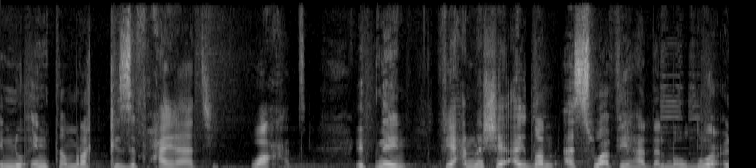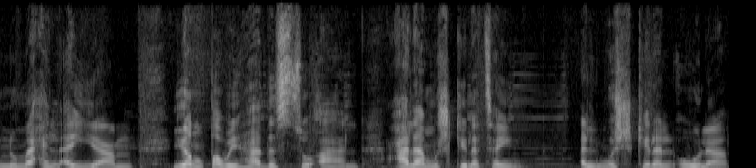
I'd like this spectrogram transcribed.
إنه أنت مركز في حياتي. واحد. اثنين في عنا شيء أيضا أسوأ في هذا الموضوع أنه مع الأيام ينطوي هذا السؤال على مشكلتين. المشكلة الأولى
